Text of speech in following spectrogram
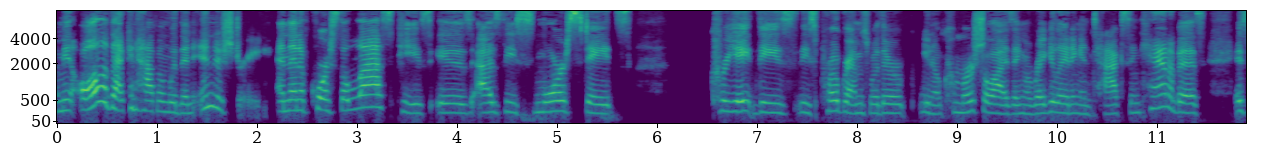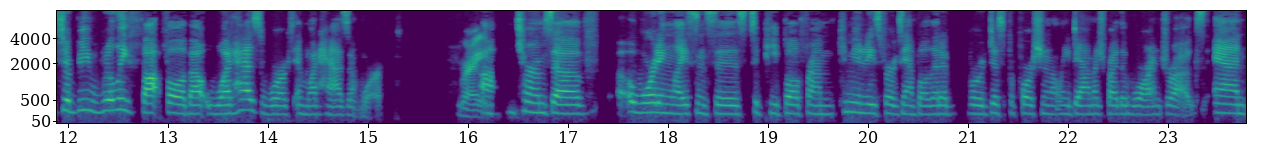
I mean all of that can happen within industry. And then of course the last piece is as these more states create these these programs where they're you know commercializing or regulating and taxing cannabis is to be really thoughtful about what has worked and what hasn't worked. Right. Um, in terms of awarding licenses to people from communities for example that have, were disproportionately damaged by the war on drugs. And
